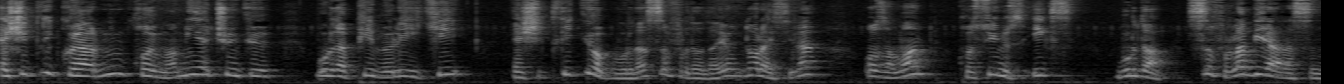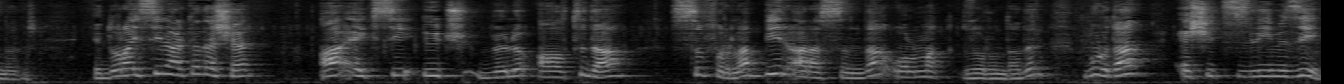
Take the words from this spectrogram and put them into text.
Eşitlik koyar mıyım? Koymam. Niye? Çünkü burada pi bölü 2 eşitlik yok burada. Sıfırda da yok. Dolayısıyla o zaman kosinüs x burada 0 ile 1 arasındadır. E, dolayısıyla arkadaşlar a eksi 3 bölü 6 da 0 ile 1 arasında olmak zorundadır. Burada eşitsizliğimizi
